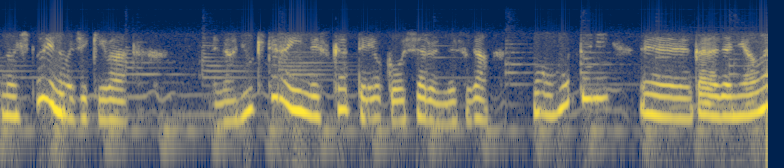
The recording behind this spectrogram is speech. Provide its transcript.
この一重の時期は何を着たらいいんですか？ってよくおっしゃるんですがもう本当に、えー、体に合わ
